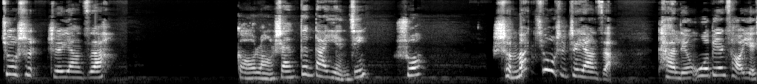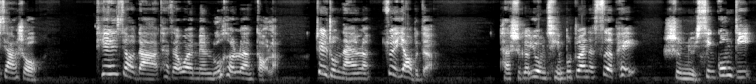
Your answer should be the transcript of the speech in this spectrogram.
就是这样子啊！高朗山瞪大眼睛说：“什么就是这样子？他连窝边草也下手。”天晓得他在外面如何乱搞了！这种男人最要不得，他是个用情不专的色胚，是女性公敌。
